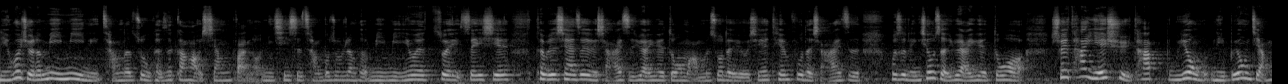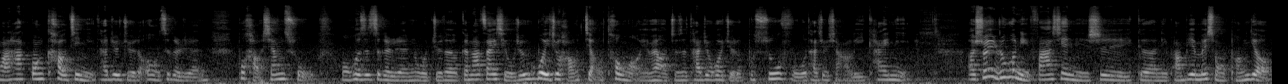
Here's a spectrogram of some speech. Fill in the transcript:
你会觉得秘密你藏得住，可是刚好相反哦，你其实藏不住任何秘密，因为最这一些，特别是现在这个小孩子越来越多嘛，我们说的有些天赋的小孩子或是灵修者越来越多，所以他也许他不用你不用讲话，他光靠近你，他就觉得哦这个人不好相处，哦或者这个人我觉得跟他在一起，我就胃就好绞痛哦，有没有？就是他就会觉得不舒服，他就想要离开你。啊，所以如果你发现你是一个你旁边没什么朋友，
